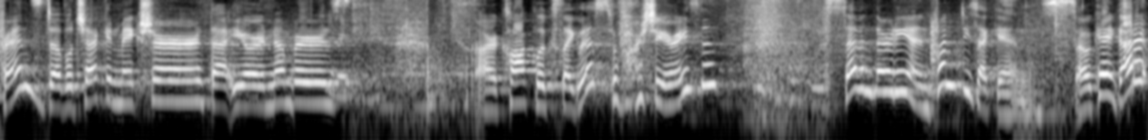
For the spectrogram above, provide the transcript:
Friends, double check and make sure that your numbers, our clock looks like this before she erases. 7.30 and 20 seconds. Okay, got it?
